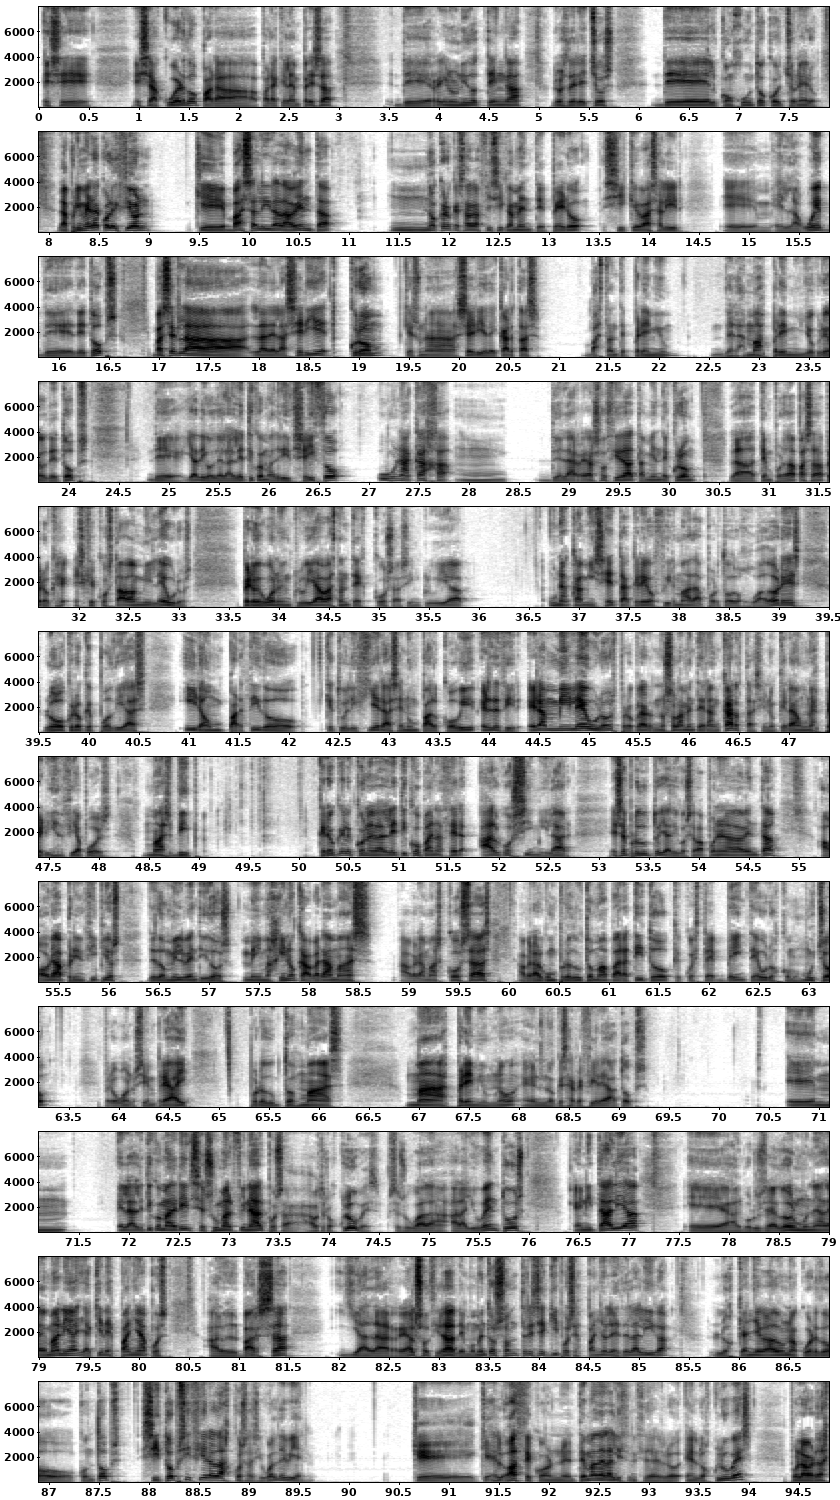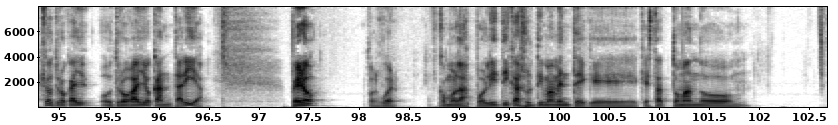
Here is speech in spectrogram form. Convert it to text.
ese, ese acuerdo para, que la empresa de Reino Unido tenga los derechos del conjunto colchonero. La primera colección que va a salir a la venta, mm, no creo que salga físicamente, pero sí que va a salir em, en la web de, Tops, va a ser la, la, de la serie Chrome, que es una serie de cartas bastante premium, de las más premium yo creo de Tops, de, ya digo, del Atlético de Madrid. Se hizo una caja mm, de la Real Sociedad, también de Chrome, la temporada pasada, pero que es que costaba mil euros. Pero bueno, incluía bastantes cosas, incluía una camiseta, creo, firmada por todos los jugadores. Luego creo que podías ir a un partido que tú eligieras en un palco VIP. Es decir, eran mil euros, pero claro, no solamente eran cartas, sino que era una experiencia pues más VIP. Creo que con el Atlético van a hacer algo similar. Ese producto, ya digo, se va a poner a la venta ahora a principios de 2022. Me imagino que habrá más, habrá más cosas, habrá algún producto más baratito que cueste 20 euros como mucho, pero bueno, siempre hay productos más, más premium, ¿no? En lo que se refiere a tops. Em, el Atlético de Madrid se suma al final pues, a, otros clubes. Se suma a la, Juventus en Italia, eh, al Borussia Dortmund en Alemania y aquí en España pues al Barça y a la Real Sociedad. De momento son tres equipos españoles de la liga los que han llegado a un acuerdo con Tops. Si Tops hiciera las cosas igual de bien que, lo hace con el tema de la licencia en los clubes, pues la verdad es que otro gallo, otro gallo cantaría. Pero, pues bueno, como las políticas últimamente que, que está tomando,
